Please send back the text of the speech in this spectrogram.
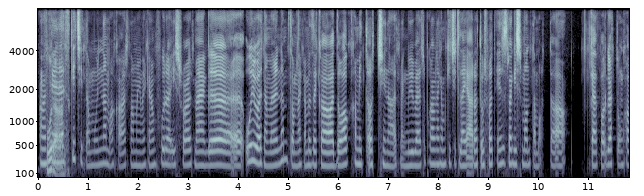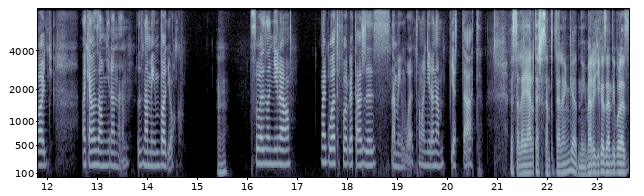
Hát Fura? én ezt kicsit amúgy nem akartam, meg nekem fura is volt, meg ö, úgy voltam vele, hogy nem tudom, nekem ezek a dolgok, amit ott csinált, meg művelt, nekem kicsit lejáratos volt, és ezt meg is mondtam ott a kell forgattunk, hogy nekem ez annyira nem, ez nem én vagyok. Uh-huh. Szóval ez annyira meg volt a forgatás, de ez nem én voltam, annyira nem jött át. ezt a lejáratást ezt nem tud elengedni? Mert hogy igazándiból ez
